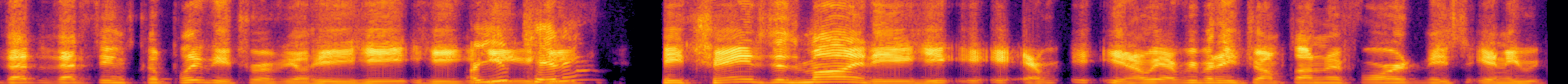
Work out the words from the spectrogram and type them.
that that seems completely trivial. He, he, he. Are you he- he- kidding? He, changed his mind. He, he, he- you know, everybody jumped on it for it, and he, and he,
